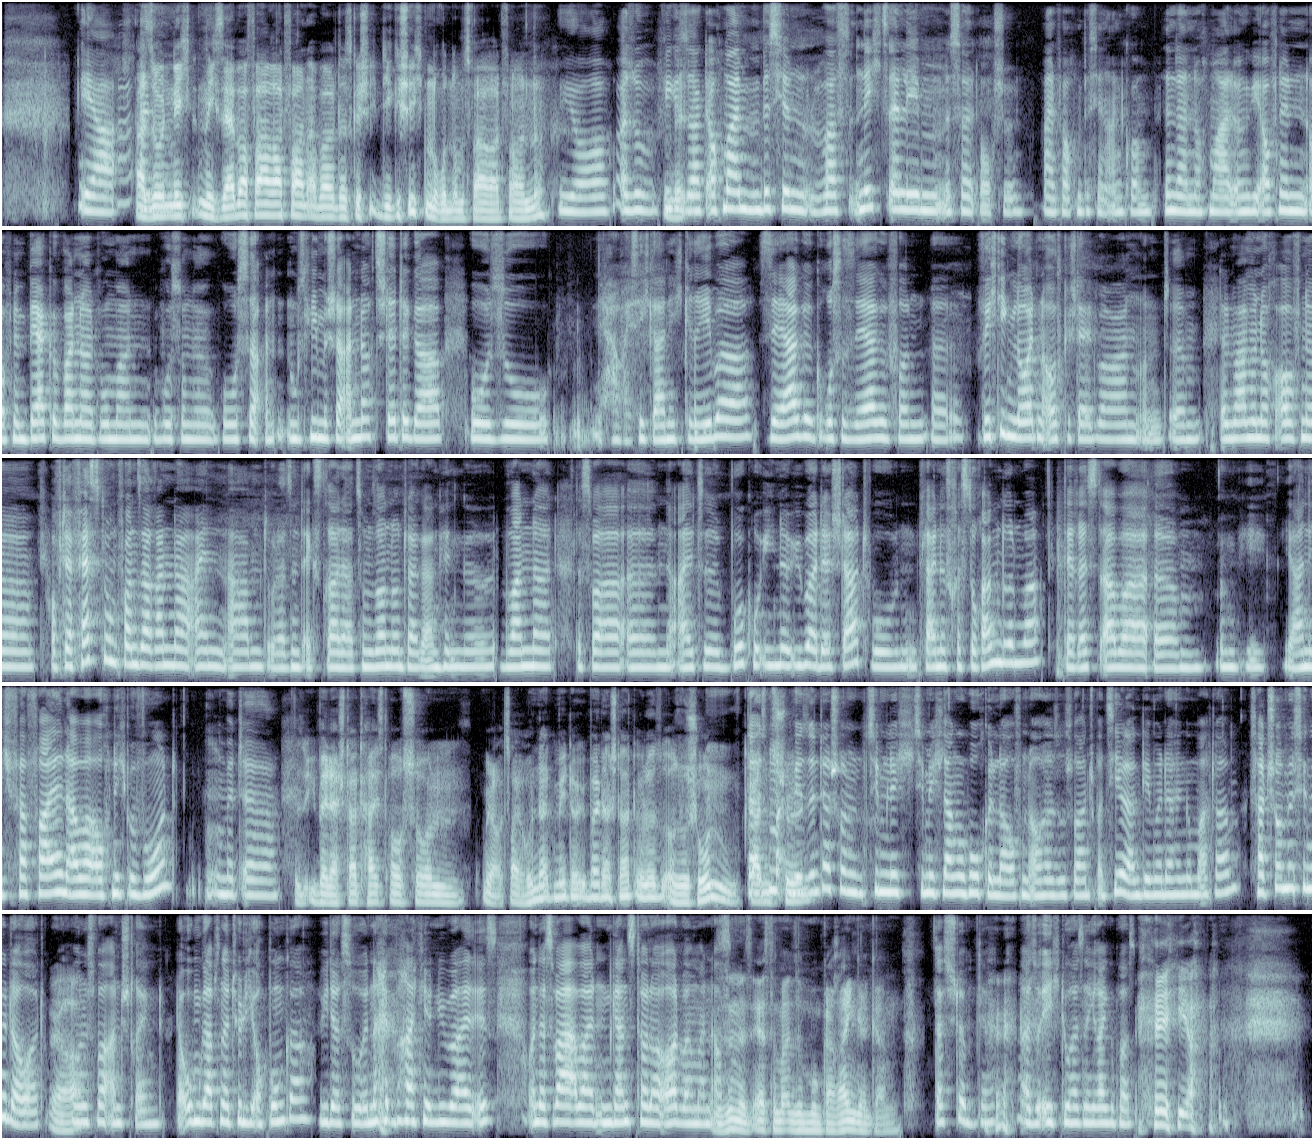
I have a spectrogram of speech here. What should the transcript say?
ja. Also, nicht, nicht selber Fahrradfahren, aber das, die Geschichten rund ums Fahrradfahren. Ne? Ja, also wie Ne. gesagt, auch mal ein bisschen was nichts erleben ist halt auch schön. Einfach ein bisschen ankommen. Sind dann nochmal irgendwie auf einen, auf einen Berg gewandert, wo man, wo es so eine große an, muslimische Andachtsstätte gab, wo so, ja, weiß ich gar nicht, Gräber, Särge, große Särge von äh, wichtigen Leuten ausgestellt waren. Und ähm, dann waren wir noch auf einer, auf der Festung von Saranda einen Abend oder sind extra da zum Sonnenuntergang hingewandert. Das war äh, eine alte Burgruine über der Stadt, wo ein kleines Restaurant drin war. Der Rest aber ähm, irgendwie, ja, nicht verfallen, aber auch nicht bewohnt. Mit, äh, Also über der Stadt heißt auch schon ja, 200 Meter über der Stadt oder so. Also schon ganz ist ma- schön. wir sind da schon ziemlich, ziemlich lange hochgelaufen, auch. Also es war ein Spaziergang, den wir dahin gemacht haben. Es hat schon ein bisschen gedauert. Ja. Und es war anstrengend. Da oben gab es natürlich auch Bunker, wie das so in Albanien überall ist. Und das war aber ein ganz toller Ort, weil man wir auch. sind das erste Mal in so einen Bunker reingegangen. Das stimmt, ja. Also ich, du hast nicht reingepasst. ja.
